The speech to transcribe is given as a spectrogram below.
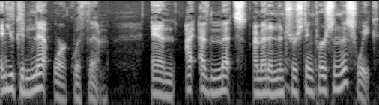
and you can network with them. And I, I've met I met an interesting person this week.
